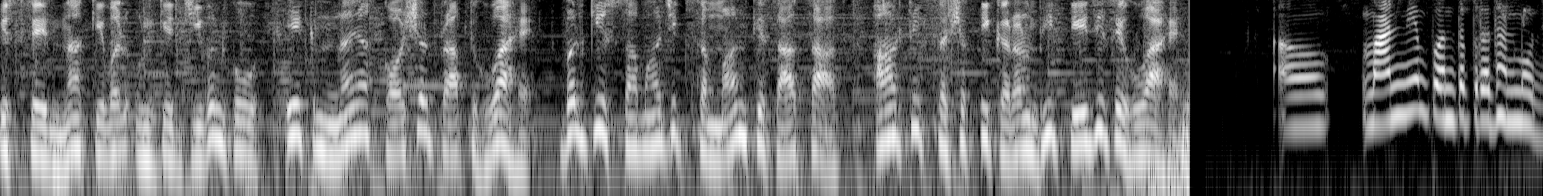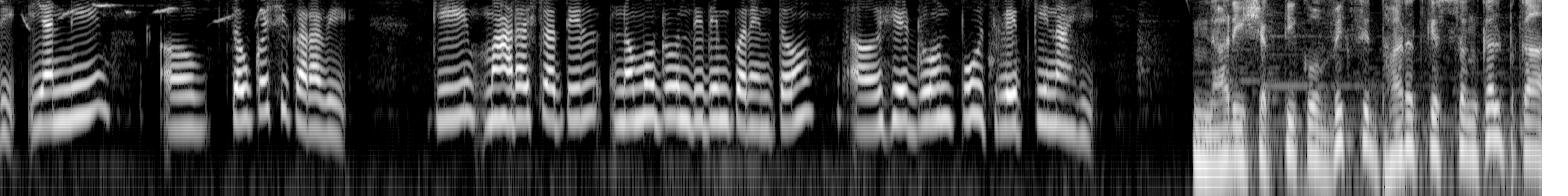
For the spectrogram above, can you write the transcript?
इससे न केवल उनके जीवन को एक नया कौशल प्राप्त हुआ है बल्कि सामाजिक सम्मान के साथ साथ आर्थिक सशक्तिकरण भी तेज़ी से हुआ है। माननीय पंतप्रधान मोदी यांनी चौकशी करावी की महाराष्ट्रातील नमो ड्रोन दिदींपर्यंत हे ड्रोन पोहोचलेत की नाही. नारी शक्ति को विकसित भारत के संकल्प का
